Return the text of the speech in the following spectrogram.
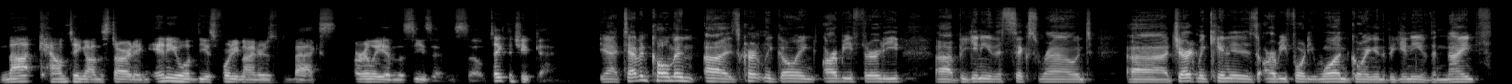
not counting on starting any of these 49ers backs early in the season. So take the cheap guy. Yeah, Tevin Coleman uh, is currently going RB thirty, uh, beginning of the sixth round. Uh, Jerick McKinnon is RB forty one, going in the beginning of the ninth,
